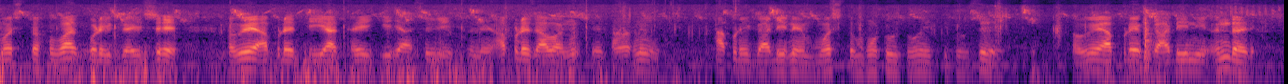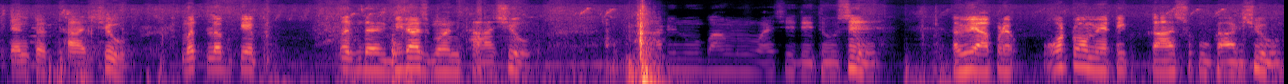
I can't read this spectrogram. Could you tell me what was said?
મસ્ત હવાર પડી ગઈ છે. હવે આપણે તૈયાર થઈ ગયા છીએ અને આપણે જવાનું છે તાણું. આપણી ગાડીને મસ્ત મોટું ધોઈ દીધું છે. હવે આપણે ગાડીની અંદર એન્ટર થાશું. મતલબ કે અંદર બિરાજમાન થાશું. ગાડીનું બાવણું વાંચી દીધું છે. હવે આપણે ઓટોમેટિક કાશ ઉગાડશું.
